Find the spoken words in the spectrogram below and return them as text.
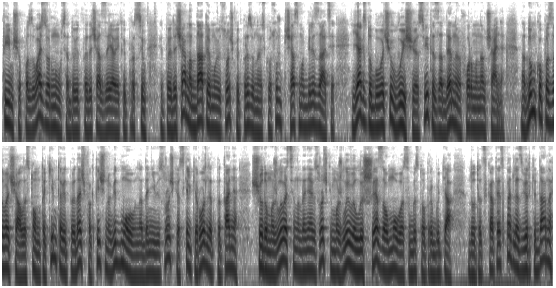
тим, що позивач звернувся до відповідача з заяви, який просив відповідача надати йому відсрочку від призову на військову службу під час мобілізації, як здобувачу вищої освіти за денною форми навчання. На думку позивача, листом таким та відповідач фактично відмовив наданні відсрочки, оскільки розгляд питання щодо можливості надання відсрочки можливий лише за умови особистого прибуття до ТЦК ТСП для звірки даних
